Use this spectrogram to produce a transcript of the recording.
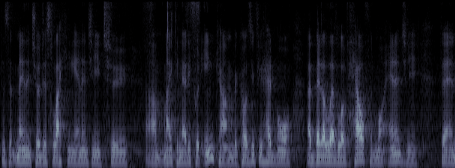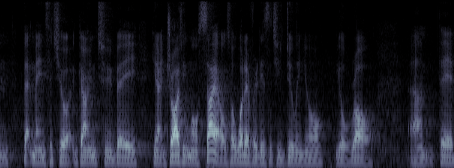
Does it mean that you're just lacking energy to um, make an adequate income? Because if you had more, a better level of health and more energy, then that means that you're going to be you know, driving more sales or whatever it is that you do in your, your role um, there,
